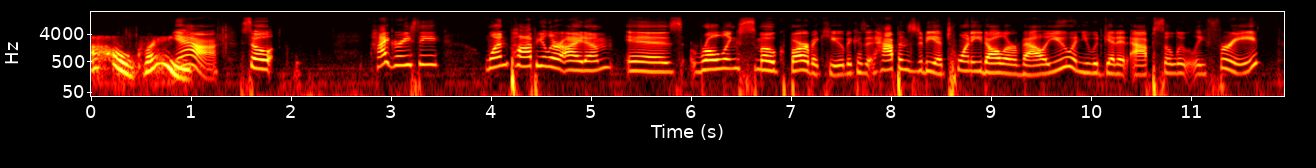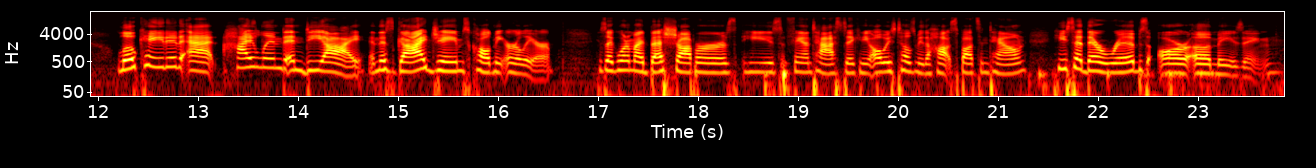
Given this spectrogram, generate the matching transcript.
Oh, great. Yeah. So, hi, Gracie. One popular item is Rolling Smoke Barbecue because it happens to be a $20 value and you would get it absolutely free. Located at Highland and DI. And this guy, James, called me earlier. He's like one of my best shoppers. He's fantastic and he always tells me the hot spots in town. He said their ribs are amazing.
